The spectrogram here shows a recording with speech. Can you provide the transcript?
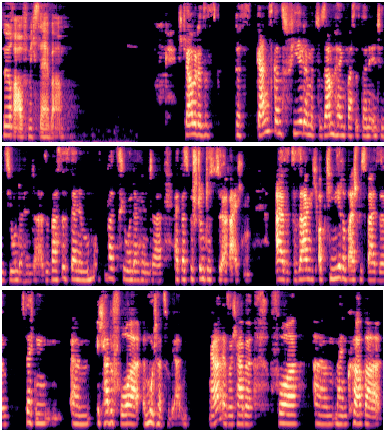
höre auf mich selber. Ich glaube, das ist dass ganz, ganz viel damit zusammenhängt, was ist deine Intention dahinter? Also was ist deine Motivation dahinter, etwas Bestimmtes zu erreichen? Also zu sagen, ich optimiere beispielsweise, vielleicht ein, ähm, ich habe vor, Mutter zu werden. Ja, also ich habe vor, ähm, meinen Körper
